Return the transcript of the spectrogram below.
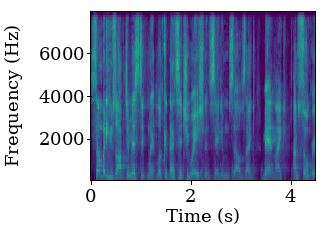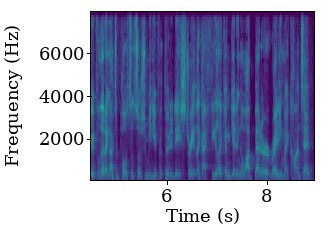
Somebody who's optimistic might look at that situation and say to themselves like, "Man, like I'm so grateful that I got to post on social media for 30 days straight. Like I feel like I'm getting a lot better at writing my content.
